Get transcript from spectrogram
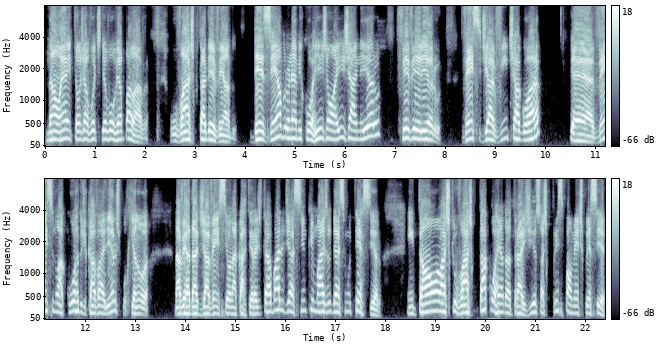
Não é, então já vou te devolver a palavra. O Vasco está devendo dezembro, né? Me corrijam aí, janeiro, fevereiro, vence dia 20 agora, é, vence no acordo de cavalheiros, porque no, na verdade já venceu na carteira de trabalho, dia 5 e mais o 13 terceiro. Então, eu acho que o Vasco está correndo atrás disso, acho que principalmente com, esse,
